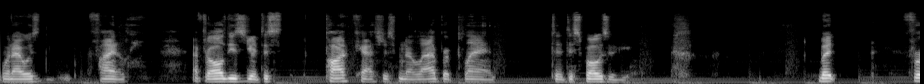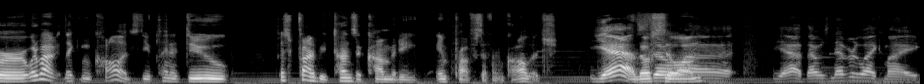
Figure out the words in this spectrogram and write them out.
When I was finally, after all these years, this podcast has just been an elaborate plan to dispose of you. but for what about like in college? Do you plan to do? There's probably tons of comedy improv stuff in college. Yeah. Are those so, still on? Uh, yeah, that was never like my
